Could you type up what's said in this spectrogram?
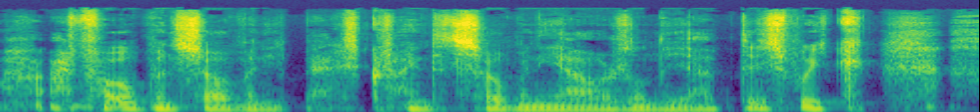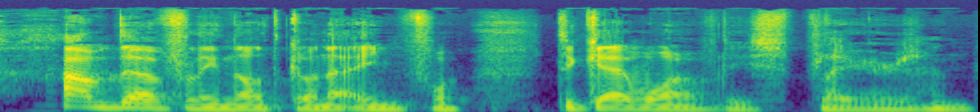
I've opened so many packs, grinded so many hours on the app this week. I'm definitely not gonna aim for to get one of these players, and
